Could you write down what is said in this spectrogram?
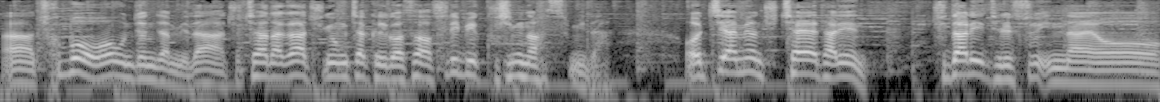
아, 초보 운전자입니다. 주차하다가 중용차 긁어서 수리비 90 나왔습니다. 어찌하면 주차의 달인 주달이 될 수 있나요?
